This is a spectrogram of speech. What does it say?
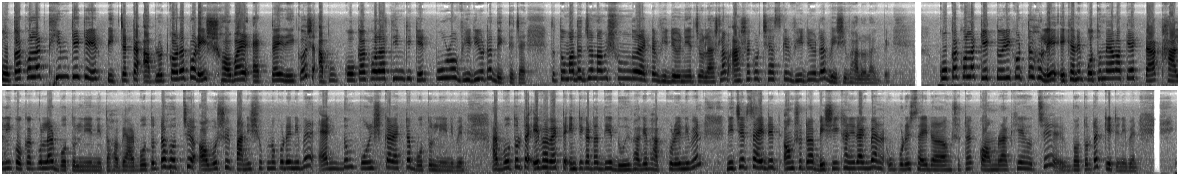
Coca কোলার theme কেকের পিকচারটা upload করার পরে সবার একটাই রিকোয়েস্ট আপু কোকা কোলার থিম কেকের পুরো ভিডিওটা দেখতে চায়। তো তোমাদের জন্য আমি সুন্দর একটা ভিডিও নিয়ে চলে আসলাম। আশা করছি আজকের ভিডিওটা বেশি ভালো লাগবে। কোকা কোলা কেক তৈরি করতে হলে এখানে প্রথমে আমাকে একটা খালি কোকা কোলার বোতল নিয়ে নিতে হবে। আর বোতলটা হচ্ছে অবশ্যই পানি শুকনো করে নেবেন, একদম পরিষ্কার একটা বোতল নিয়ে নেবেন। আর বোতলটা এভাবে একটা ইন্টিকাটার দিয়ে দুই ভাগে ভাগ করে নেবেন। নিচের সাইডের অংশটা বেশিখানি রাখবেন আর উপরের সাইডের অংশটা কম রাখে হচ্ছে বোতলটা কেটে নেবেন।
